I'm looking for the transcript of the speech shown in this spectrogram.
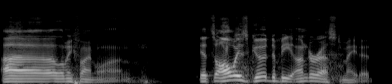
Uh, let me find one. It's always good to be underestimated.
